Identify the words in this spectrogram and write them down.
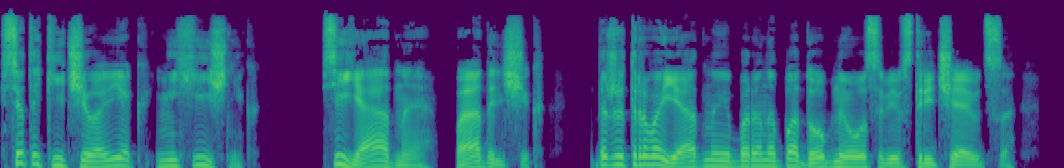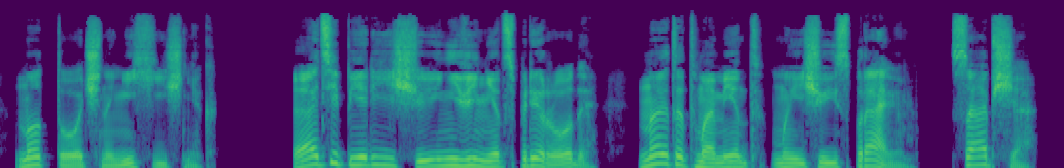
Все-таки человек не хищник, Всеядная, падальщик, даже травоядные бараноподобные особи встречаются, но точно не хищник. А теперь еще и не венец природы. Но этот момент мы еще исправим, сообща.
